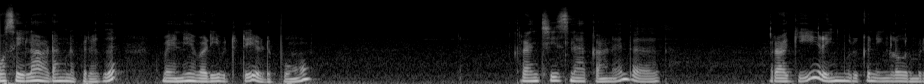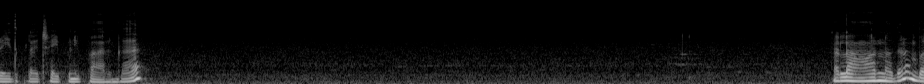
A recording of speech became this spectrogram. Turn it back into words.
ஓசையெல்லாம் அடங்கின பிறகு நம்ம எண்ணெயை வடி விட்டுட்டு எடுப்போம். க்ரன்ச்சி ஸ்நாக்கான இந்த ராகி ரிங் முறுக்கு நீங்களும் ஒரு முறை இது போல் ட்ரை பண்ணி பாருங்கள் நல்லா ஆறுனதும் நம்ம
